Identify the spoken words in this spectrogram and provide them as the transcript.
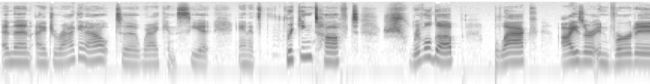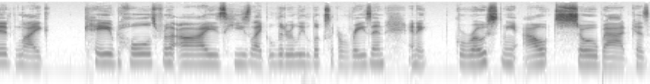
And then I drag it out to where I can see it, and it's freaking tuft, shriveled up, black, eyes are inverted, like caved holes for the eyes. He's like literally looks like a raisin and it grossed me out so bad because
